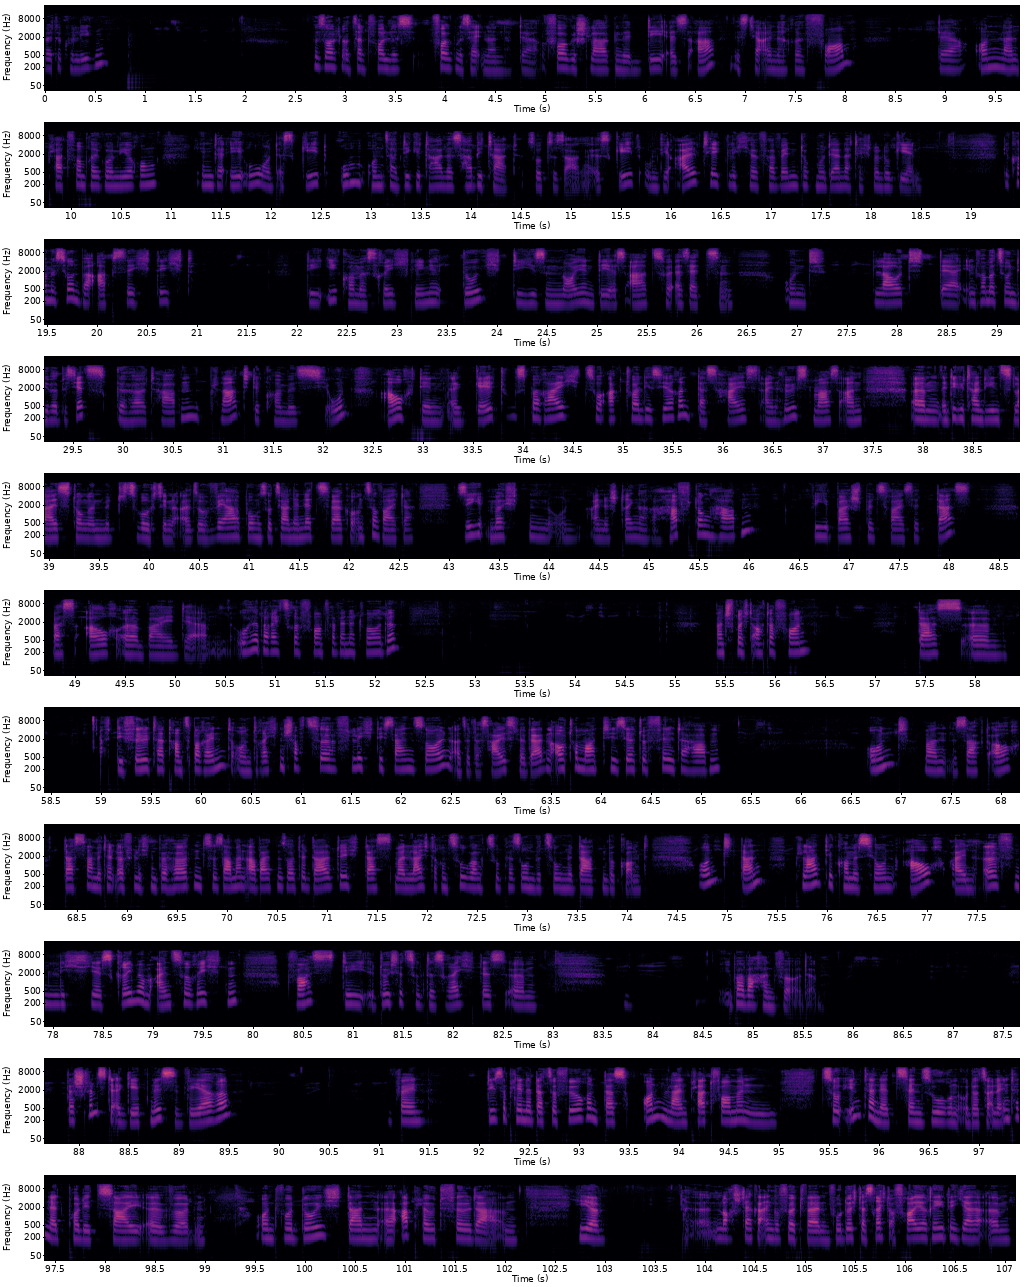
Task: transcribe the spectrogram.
Werte Kollegen, wir sollten uns an volles, Folgendes erinnern. Der vorgeschlagene DSA ist ja eine Reform der Online-Plattformregulierung in der EU und es geht um unser digitales Habitat sozusagen. Es geht um die alltägliche Verwendung moderner Technologien. Die Kommission beabsichtigt, die E-Commerce-Richtlinie durch diesen neuen DSA zu ersetzen. Und laut der Informationen, die wir bis jetzt gehört haben, plant die Kommission auch den äh, Geltungsbereich zu aktualisieren. Das heißt, ein Höchstmaß an ähm, digitalen Dienstleistungen mit zu berücksichtigen, also Werbung, soziale Netzwerke und so weiter. Sie möchten eine strengere Haftung haben, wie beispielsweise das, was auch äh, bei der Urheberrechtsreform verwendet wurde. Man spricht auch davon, dass ähm, die Filter transparent und rechenschaftspflichtig sein sollen. Also das heißt, wir werden automatisierte Filter haben. Und man sagt auch, dass man mit den öffentlichen Behörden zusammenarbeiten sollte, dadurch, dass man leichteren Zugang zu personenbezogenen Daten bekommt. Und dann plant die Kommission auch ein öffentliches Gremium einzurichten, was die Durchsetzung des Rechtes ähm, überwachen würde. Das schlimmste Ergebnis wäre, wenn diese Pläne dazu führen, dass Online-Plattformen zu Internetzensuren oder zu einer Internetpolizei äh, würden und wodurch dann äh, Upload-Filter äh, hier noch stärker eingeführt werden, wodurch das Recht auf freie Rede ja ähm,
